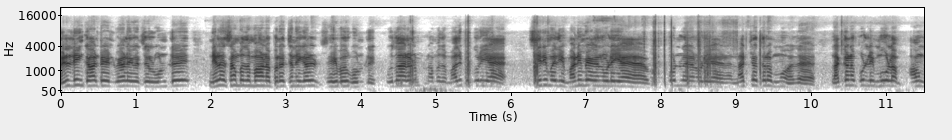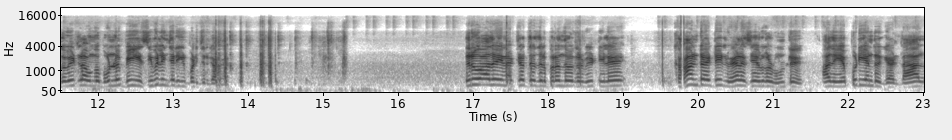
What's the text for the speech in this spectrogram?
பில்டிங் கான்ட்ராக்ட் வேலைகள் உண்டு. நில சம்பந்தமான பிரச்சனைகள் செய்வது உண்டு. உதாரணம் நமது மதிப்புக்குரிய ஸ்ரீமதி மணிமேகனுடைய பொண்ணுடைய நட்சத்திரம் லக்கணப்புள்ளி லக்கண புள்ளி மூலம் அவங்க வீட்டில் அவங்க பொண்ணு பி சிவில் இன்ஜினியரிங் படிச்சிருக்காங்க. திருவாதிரை நட்சத்திரத்தில் பிறந்தவர்கள் வீட்டிலே கான்ட்ராக்டில் வேலை செய்வர்கள் உண்டு. அது எப்படி என்று கேட்டால்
